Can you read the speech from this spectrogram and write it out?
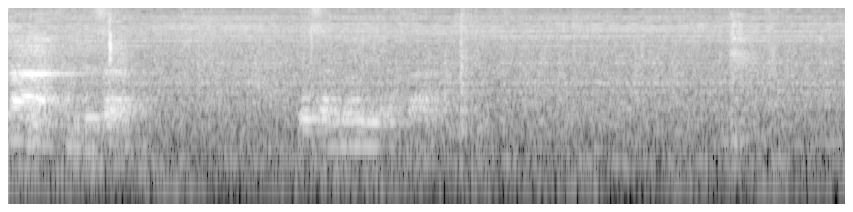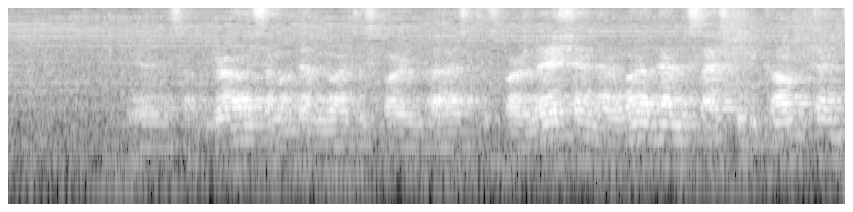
Uh, there's a, there's a movie of, uh, some growing, some of them go into spor- uh, to sporulation, and one of them decides to be competent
